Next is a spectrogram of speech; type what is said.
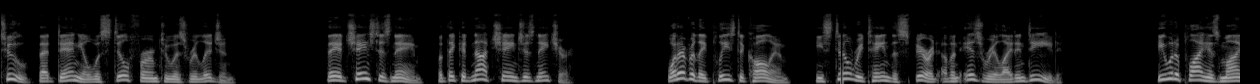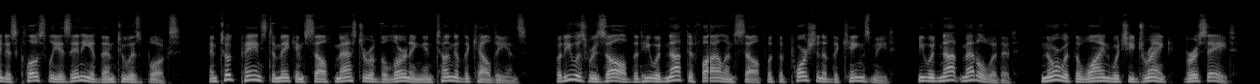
2. That Daniel was still firm to his religion. They had changed his name, but they could not change his nature. Whatever they pleased to call him, he still retained the spirit of an Israelite indeed. He would apply his mind as closely as any of them to his books, and took pains to make himself master of the learning and tongue of the Chaldeans, but he was resolved that he would not defile himself with the portion of the king's meat, he would not meddle with it, nor with the wine which he drank. Verse 8.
